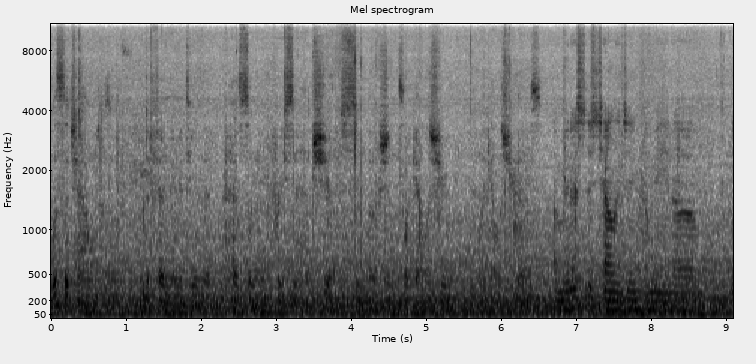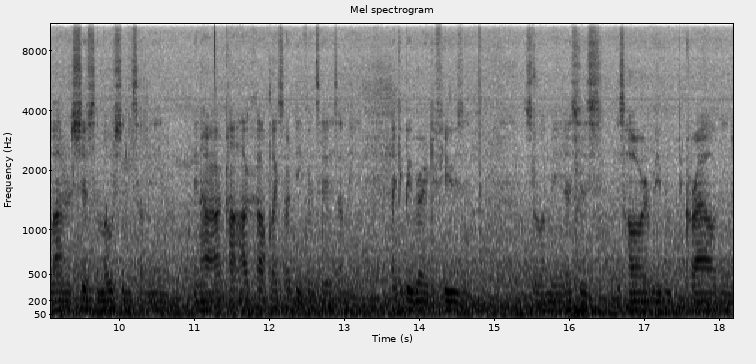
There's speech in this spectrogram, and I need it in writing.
What's the challenges of defending a team that has so many pre-snap shifts and motions like LSU, like LSU does? I mean, that's just challenging. I mean, um, a lot of the shifts and motions. I mean, and how, how complex our defense is. I mean, that could be very confusing. So I mean, that's just it's hard. Maybe with the crowd, you know, it could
